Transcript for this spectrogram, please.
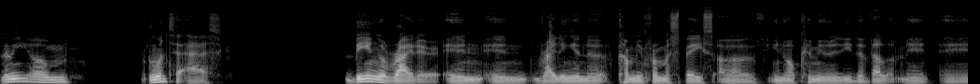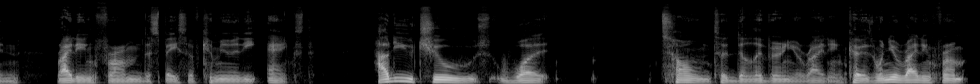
Let me um I want to ask being a writer and and writing in the coming from a space of you know community development and writing from the space of community angst how do you choose what tone to deliver in your writing because when you're writing from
